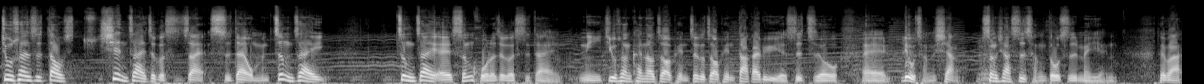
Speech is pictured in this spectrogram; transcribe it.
就算是到现在这个时代时代，我们正在。正在诶生活的这个时代，你就算看到照片，这个照片大概率也是只有诶六成像，剩下四成都是美颜，对吧？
